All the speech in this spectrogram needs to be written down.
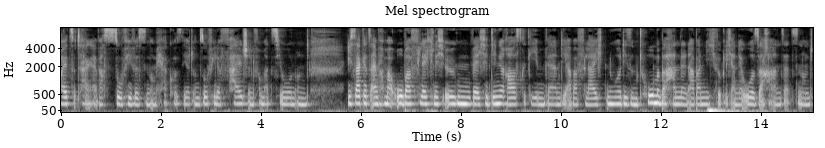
heutzutage einfach so viel Wissen umherkursiert und so viele Falschinformationen und ich sage jetzt einfach mal oberflächlich irgendwelche Dinge rausgegeben werden, die aber vielleicht nur die Symptome behandeln, aber nicht wirklich an der Ursache ansetzen. Und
